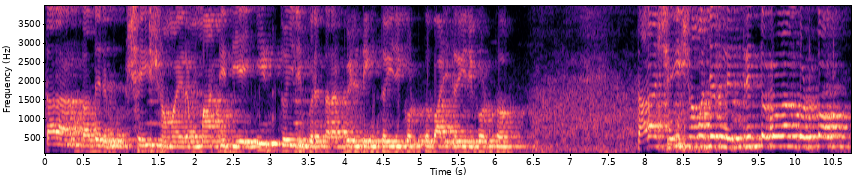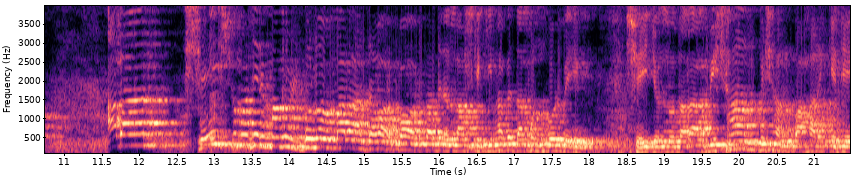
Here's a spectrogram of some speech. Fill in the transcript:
তারা তাদের সেই সময়ের মাটি দিয়ে ইট তৈরি করে তারা বিল্ডিং তৈরি করত, বাড়ি তৈরি করত। তারা সেই সমাজের নেতৃত্ব প্রদান করত। আবার সেই সমাজের মানুষগুলো মারা যাওয়ার পর তাদের লাশকে কীভাবে দাফন করবে? সেই জন্য তারা বিশাল বিশাল পাহাড় কেটে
